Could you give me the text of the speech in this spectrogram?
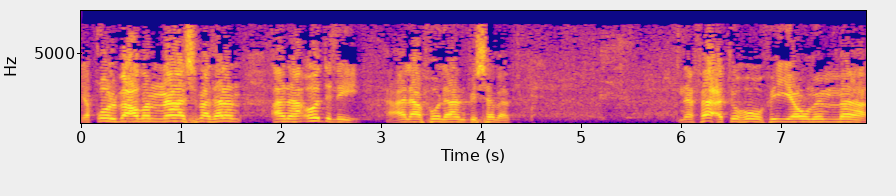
يقول بعض الناس مثلا أنا أدلي على فلان بسبب. نفعته في يوم ما.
